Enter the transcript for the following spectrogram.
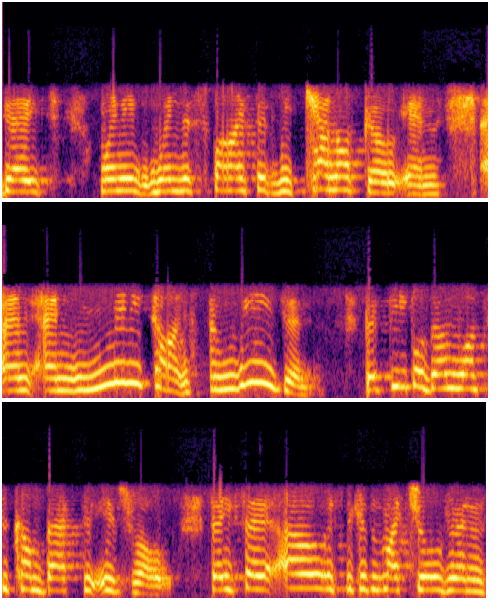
date when it, when the spy said we cannot go in. And, and many times the reason that people don't want to come back to Israel. They say, "Oh, it's because of my children.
